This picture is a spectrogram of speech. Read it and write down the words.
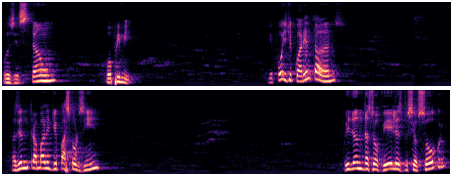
os estão oprimindo. Depois de 40 anos, fazendo um trabalho de pastorzinho, cuidando das ovelhas do seu sogro,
